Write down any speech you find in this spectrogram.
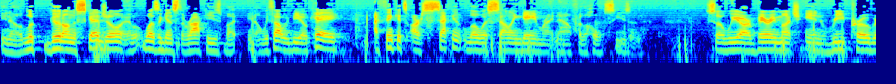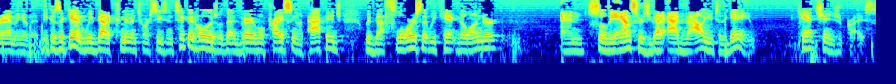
you know, looked good on the schedule. It was against the Rockies, but, you know, we thought we'd be okay. I think it's our second lowest selling game right now for the whole season. So we are very much in reprogramming of it. Because again, we've got a commitment to our season ticket holders with that variable pricing in the package. We've got floors that we can't go under. And so the answer is you've got to add value to the game. You can't change the price.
